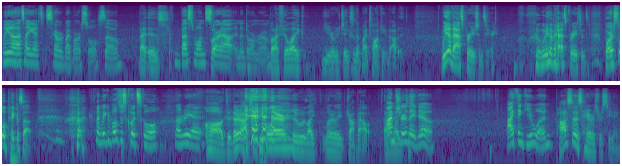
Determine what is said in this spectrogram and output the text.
Well, you know that's how you get discovered by Barstool. So That is, the best ones start out in a dorm room. but I feel like you're jinxing it by talking about it. We have aspirations here. we have aspirations. Barstool, pick us up. then we could both just quit school. That'd be it. Oh, dude, there are actually people there who like literally drop out. And, I'm like, sure just- they do. I think you would. Pasta's hair is receding.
